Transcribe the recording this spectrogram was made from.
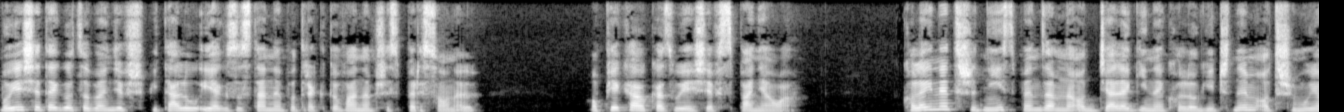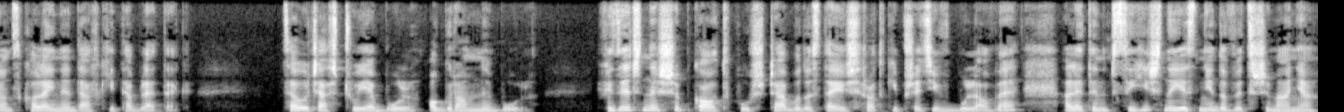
boję się tego, co będzie w szpitalu i jak zostanę potraktowana przez personel. Opieka okazuje się wspaniała. Kolejne trzy dni spędzam na oddziale ginekologicznym, otrzymując kolejne dawki tabletek. Cały czas czuję ból, ogromny ból. Fizyczny szybko odpuszcza, bo dostaje środki przeciwbólowe, ale ten psychiczny jest nie do wytrzymania.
